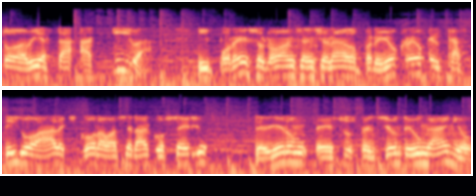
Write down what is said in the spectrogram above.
todavía está activa y por eso no han sancionado, pero yo creo que el castigo a Alex Cora va a ser algo serio. Le dieron eh, suspensión de un año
